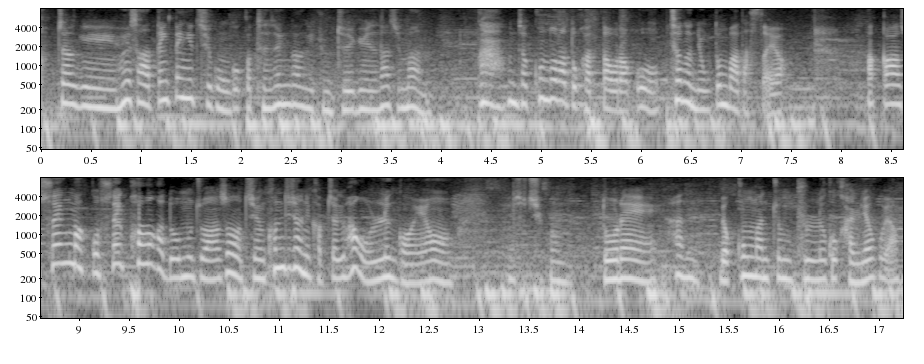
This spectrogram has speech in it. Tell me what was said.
갑자기 회사 땡땡이 치고 온 것 같은 생각이 좀 들기는 하지만 혼자 코너라도 갔다 오라고 2,000원 용돈 받았어요. 아까 수액 맞고 수액 파워가 너무 좋아서 지금 컨디션이 갑자기 확 오른 거예요. 그래서 지금 노래 한 몇 곡만 좀 부르고 가려고요.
